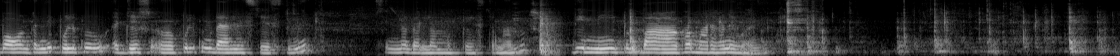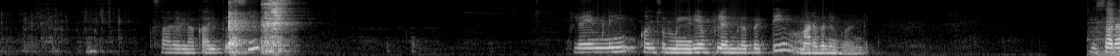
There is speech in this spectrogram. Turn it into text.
బాగుంటుంది. పులుపు అడ్జస్ట్ పులుపుని బ్యాలెన్స్ చేస్తుంది. చిన్న బెల్లం ముక్క వేస్తున్నాను. దీన్ని ఇప్పుడు బాగా మరగనివ్వండి. ఒకసారి ఇలా కలిపేసి ఫ్లేమ్ని కొంచెం మీడియం ఫ్లేమ్లో పెట్టి మరగనివ్వండి. చూసారా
